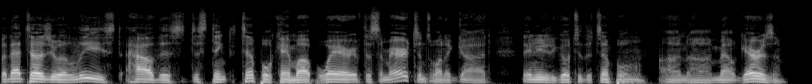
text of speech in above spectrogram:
But that tells you at least how this distinct temple came up. Where if the Samaritans wanted God, they needed to go to the temple on uh, Mount Gerizim,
